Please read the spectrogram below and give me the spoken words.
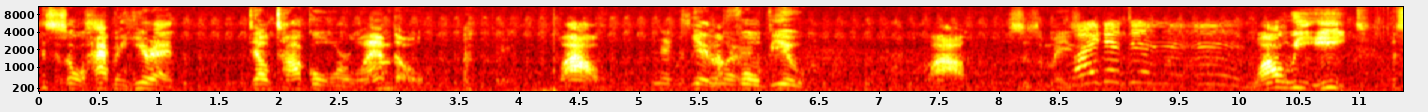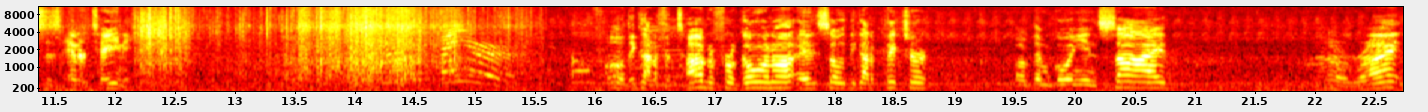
This is all happening here at Del Taco Orlando. Wow. Next Getting door. a full view. Wow. This is amazing. Why does it end? While we eat, this is entertaining. Oh, they got a photographer going on, and so they got a picture of them going inside. All right.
